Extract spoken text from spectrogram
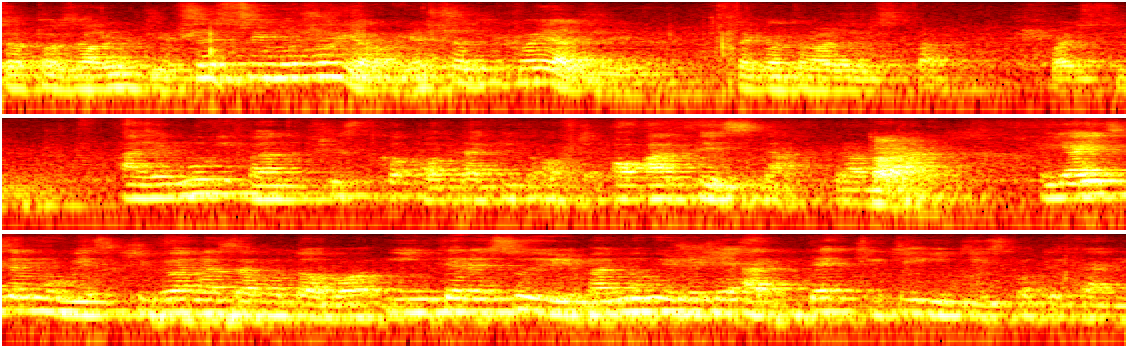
co to za ludzie? Wszyscy nie żyją, jeszcze tylko ja żyję z tego towarzystwa właściwie. Ale mówi Pan wszystko o takich, o, o artystach, prawda? Tak. Ja jestem, mówię, skrzywiona zawodowo i interesuje mnie, Pan mówi, że się architekci gdzie indziej spotykali.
